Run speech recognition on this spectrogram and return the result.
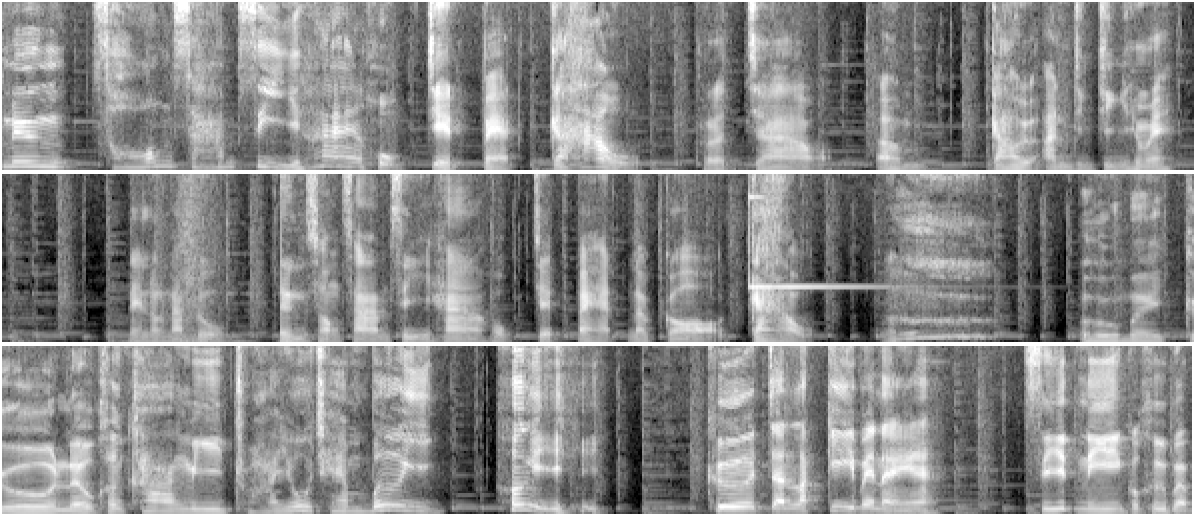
1 2 3 4 5 6 7 8 9 พระเจ้า เอิ่ม9อันจริง ๆ ใช่ไหมไหนลองนับดู1 2 3 4 5 6 7 8แล้วก็9โอ้ my god แล้วข้างๆมี trial chamber อีก เฮ้ย คือจะลัคกี้ไปไหนอะซีดนี้ก็คือแบบ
